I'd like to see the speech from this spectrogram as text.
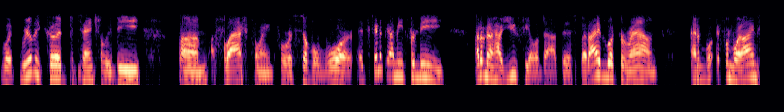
what really could potentially be um, a flashpoint for a civil war. It's going to be. I mean, for me, I don't know how you feel about this, but I look around and from what I'm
